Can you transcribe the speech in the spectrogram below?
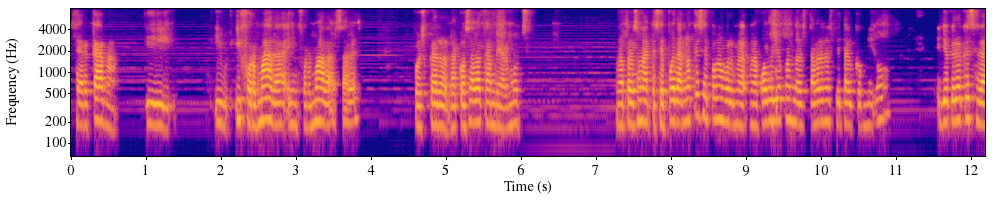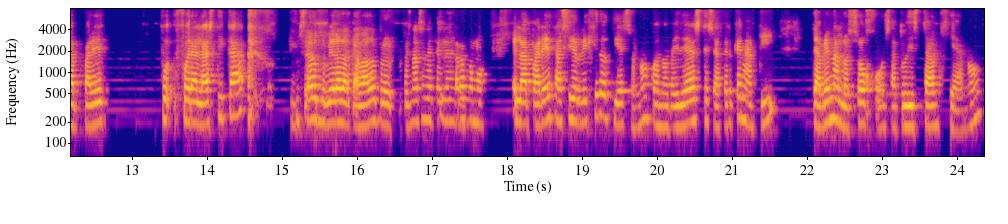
cercana y, y formada e informada, ¿sabes? Pues claro, la cosa va a cambiar mucho. Una persona que se pueda, no que se ponga, porque me acuerdo yo cuando estaba en el hospital conmigo, yo creo que si la pared fuera elástica, no sé dónde hubiera acabado, pero el profesional se necesitaba como en la pared así rígido, tieso, ¿no? Cuando la idea es que se acerquen a ti, te abren a los ojos, a tu distancia, ¿no?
